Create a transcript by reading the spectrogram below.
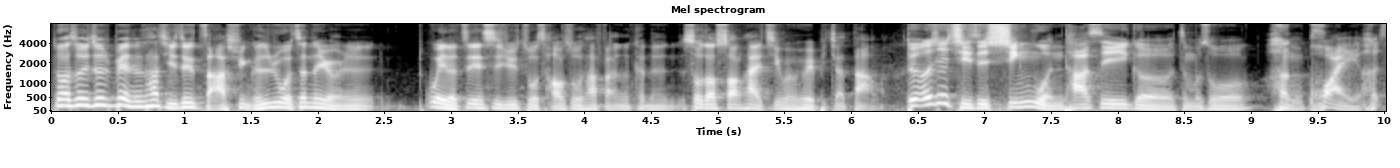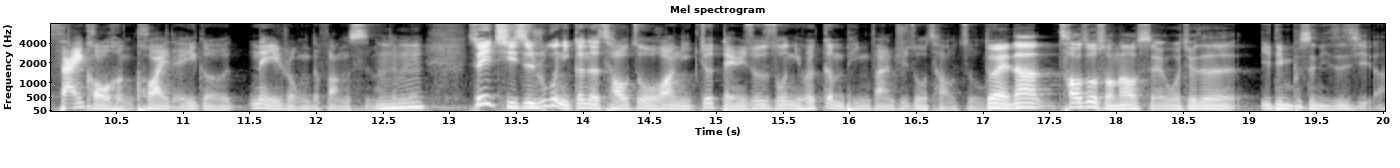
对啊，所以就变成他其实这个杂讯。可是如果真的有人为了这件事去做操作，他反而可能受到伤害机会会比较大嘛。对，而且其实新闻它是一个怎么说，很快、很 cycle 很快的一个内容的方式嘛，嗯、对不对？所以其实如果你跟着操作的话，你就等于就是说你会更频繁去做操作。对，那操作爽到谁？我觉得一定不是你自己啦，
